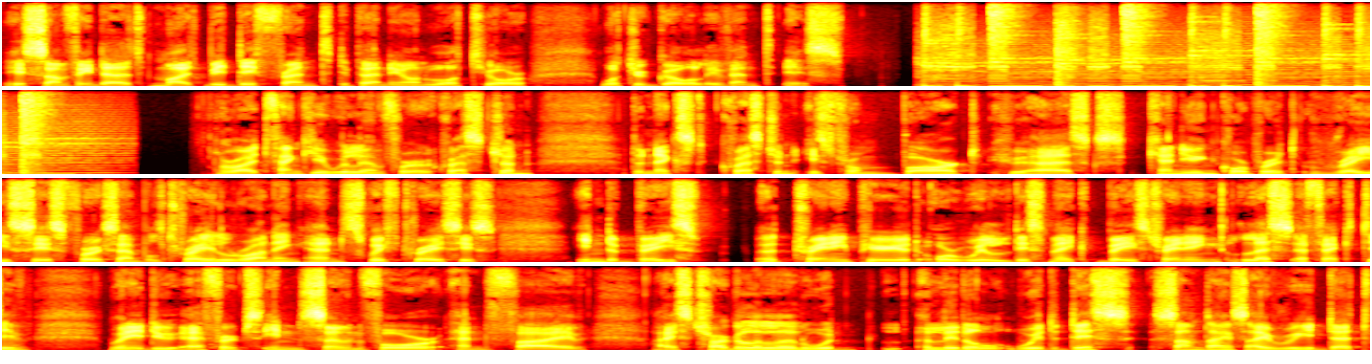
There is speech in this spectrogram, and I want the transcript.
is something that might be different depending on what your what your goal event is. All right. Thank you, William, for your question. The next question is from Bart, who asks Can you incorporate races, for example, trail running and Zwift races, in the base a training period, or will this make base training less effective when you do efforts in zone four and five? I struggle a little with a little with this. Sometimes I read that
